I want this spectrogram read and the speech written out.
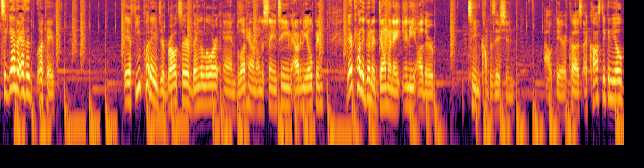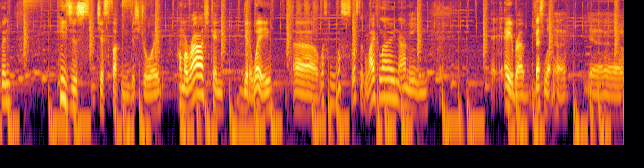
together as a okay. if you put a Gibraltar, Bangalore, and Bloodhound on the same team out in the open, they're probably going to dominate any other team composition out there. Because a Caustic in the open, he's just just fucking destroyed. A Mirage can get away. Uh, what's what's what's the lifeline? I mean, hey, bro, best luck to her. Uh,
